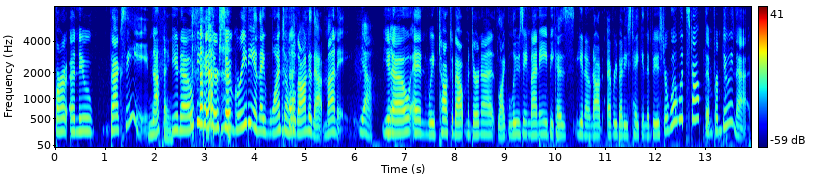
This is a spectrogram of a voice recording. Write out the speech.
far, a new vaccine? Nothing. You know, because they're so greedy and they want to hold on to that money. Yeah. You No. know, and we've talked about Moderna like losing money because, you know, not everybody's taking the booster. What would stop them from doing that?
